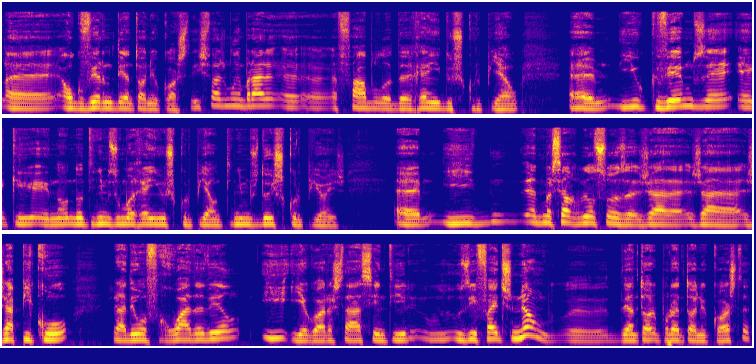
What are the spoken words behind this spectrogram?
uh, ao governo de António Costa. Isto faz-me lembrar a, a, fábula da rã e do escorpião. e o que vemos é, é que não, não, tínhamos uma rã e um escorpião, tínhamos dois escorpiões. e a Marcelo Rebelo Souza já, já, já picou, já deu a ferroada dele e, e agora está a sentir os, os efeitos, não uh, de António, por António Costa,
